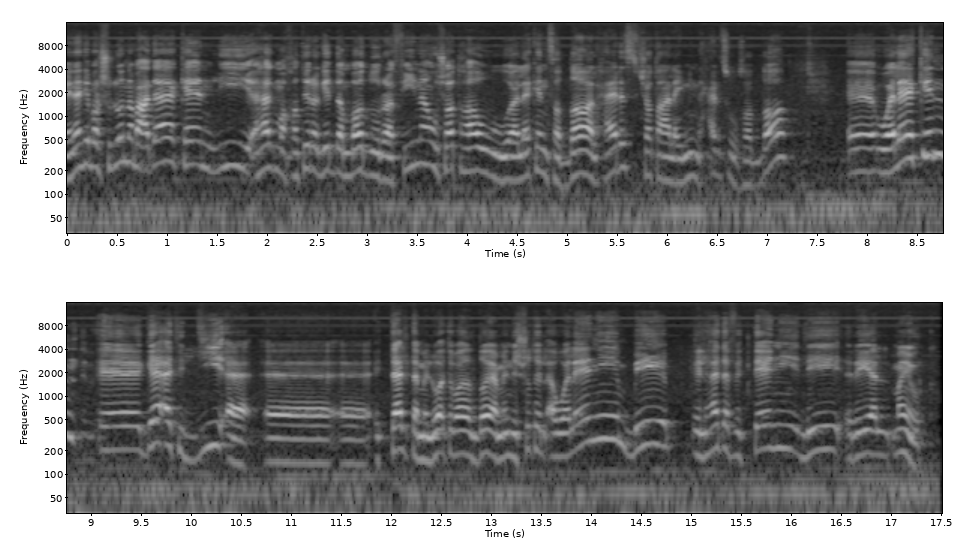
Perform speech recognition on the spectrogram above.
آه، نادي برشلونة بعدها كان ليه هجمة خطيرة جدا برضه رافينا وشاطها ولكن صدها الحارس شاطها على يمين الحارس وصدها آه، ولكن آه، جاءت الدقيقة الثالثة من الوقت بدل ضايع من الشوط الأولاني بالهدف الثاني لريال مايوركا.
